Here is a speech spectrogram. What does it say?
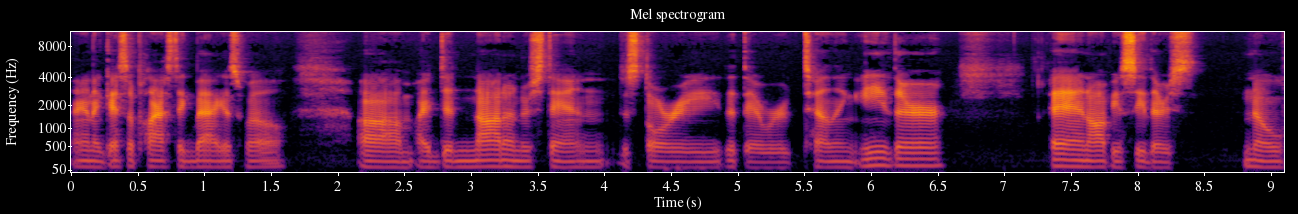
and i guess a plastic bag as well. Um, i did not understand the story that they were telling either. And obviously there's no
